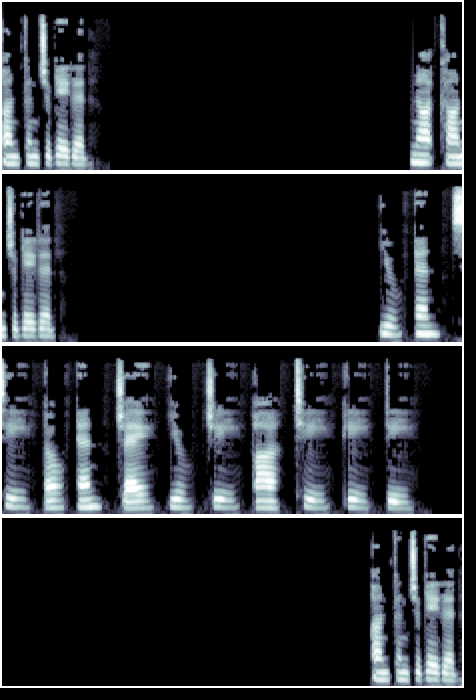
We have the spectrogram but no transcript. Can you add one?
Unconjugated. Not conjugated. U N C O N J U G A T E D. Unconjugated.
